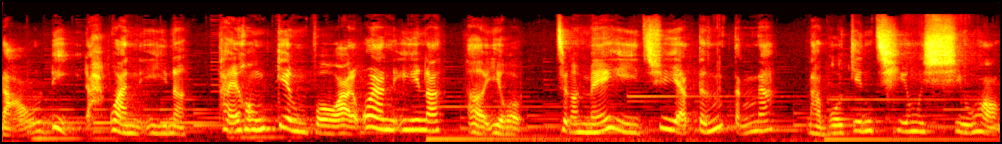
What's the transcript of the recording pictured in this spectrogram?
劳力啦，万一呢台风警报啊，万一呢呃有这个梅雨季啊等等啦。那无紧抢收吼，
